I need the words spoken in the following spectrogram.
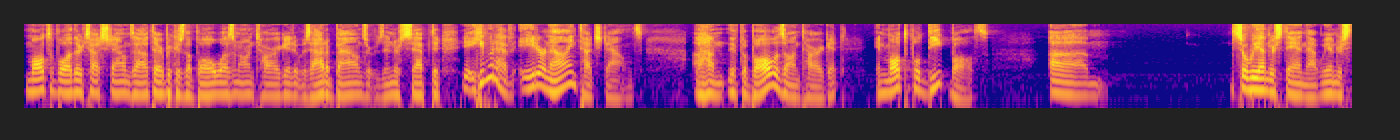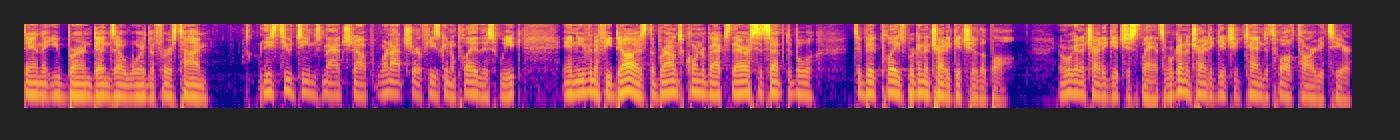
multiple other touchdowns out there because the ball wasn't on target. It was out of bounds. It was intercepted. He would have eight or nine touchdowns um, if the ball was on target and multiple deep balls. Um, so we understand that. We understand that you burned Denzel Ward the first time. These two teams matched up. We're not sure if he's going to play this week. And even if he does, the Browns cornerbacks, they are susceptible to big plays. We're going to try to get you the ball and we're going to try to get you slants we're going to try to get you 10 to 12 targets here.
